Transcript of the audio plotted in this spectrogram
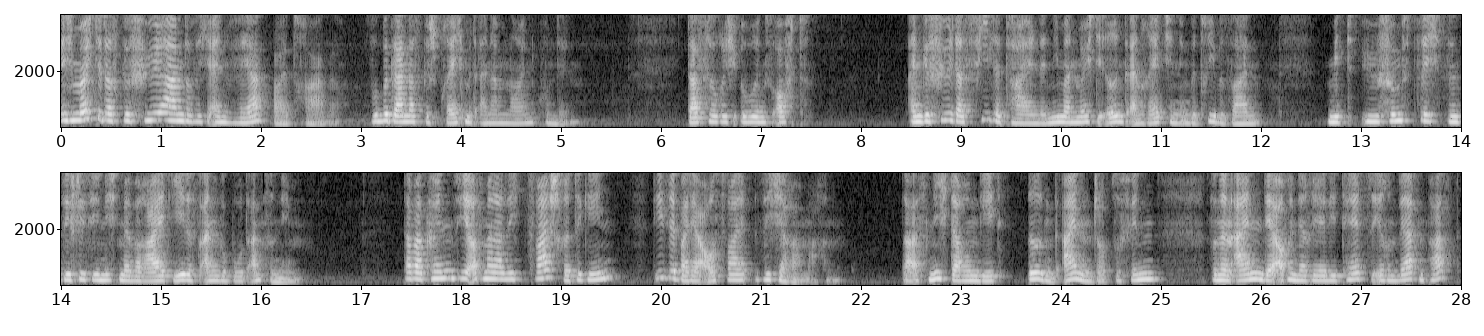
Ich möchte das Gefühl haben, dass ich einen Wert beitrage. So begann das Gespräch mit einer neuen Kundin. Das höre ich übrigens oft. Ein Gefühl, das viele teilen, denn niemand möchte irgendein Rädchen im Getriebe sein. Mit Ü50 sind sie schließlich nicht mehr bereit, jedes Angebot anzunehmen. Dabei können sie aus meiner Sicht zwei Schritte gehen, die sie bei der Auswahl sicherer machen. Da es nicht darum geht, irgendeinen Job zu finden, sondern einen, der auch in der Realität zu ihren Werten passt,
